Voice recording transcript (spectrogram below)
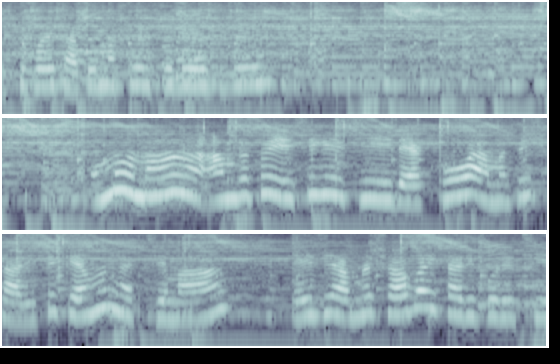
একটু করে ঠাকুর মশাই চলে আসবে। মা, আমরা তো এসে গেছি। দেখো, আমাদের শাড়িতে কেমন লাগছে মা? এই যে আমরা সবাই শাড়ি পরেছি।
